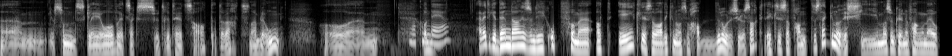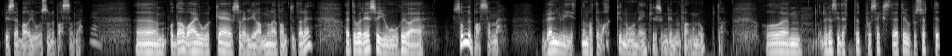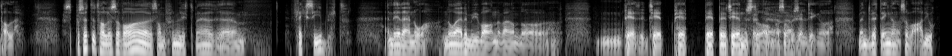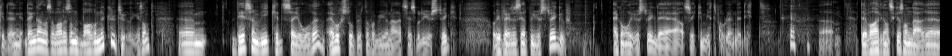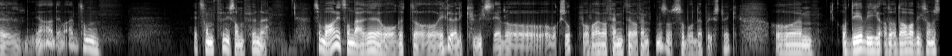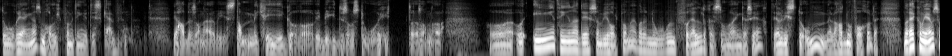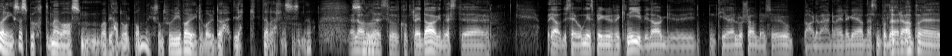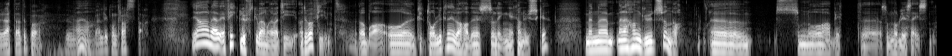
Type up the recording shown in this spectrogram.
Um, som skled over i et slags autoritetshat etter hvert når jeg ble ung. Og um, Hva kom det av? Jeg vet ikke, den dagen som det gikk opp for meg at egentlig så var det ikke noen som hadde noe de skulle sagt. Egentlig så fantes det ikke noen regimer som kunne fange meg opp hvis jeg bare gjorde som det passet meg. Ja. Um, og da var jeg jo ikke så veldig gammel når jeg fant ut av det. Og etterpå det så gjorde jo jeg som det passa meg. Vel vitende om at det var ikke noen egentlig som kunne fange meg opp. da. Og um, du kan si dette på 60, dette er jo på 70-tallet. På 70-tallet så var samfunnet litt mer um, fleksibelt enn det det er nå. Nå er det mye barnevern og PP-tjenester og sånne forskjellige ting. Og, men du vet, den gangen så var det jo ikke det. Den gangen så var det sånn barnekultur, ikke sant. Um, det som vi kidsa gjorde Jeg vokste opp utenfor byen her et sted som heter Justvig. Og vi pleide å si at på Justvig Jeg kommer fra Justvig, det er altså ikke mitt problem, det er ditt. Um, det var et ganske sånn der eh, Ja, det var et sånn Et samfunn i samfunnet som var litt sånn der eh, hårete og egentlig veldig kult sted å, å vokse opp. Og fra jeg var fem til jeg var 15, så, så bodde jeg på Justvik. Og, um, og, vi, og da var vi sånne store gjenger som holdt på med ting ute i skauen. Vi hadde sånne stammekriger, og vi bygde sånne store hytter og sånn. Og, Og, og ingenting av det som vi holdt på med, var det noen foreldre som var engasjert, eller visste om, eller hadde noe forhold til. Når jeg kom hjem, så var det ingen som spurte meg hva, som, hva vi hadde holdt på med. ikke sant? For vi var jo egentlig bare ute og lekte eller noe sånt. der. Veldig annerledes kontra i dag hvis du ja, du ser ungen springer rundt med kniv i dag, i 10- og 11-årsalderen, så er jo barnevern og hele greia nesten på døra rett etterpå. Er Ja, ja. Veldig kontrast, da. Ja, jeg fikk luftgevær da jeg var ti, og det var fint. Det var bra. Og tollekniv hadde jeg så lenge jeg kan huske. Men, eh, men jeg en gudsønn, da, eh, som nå har blitt eh, Som nå blir 16.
